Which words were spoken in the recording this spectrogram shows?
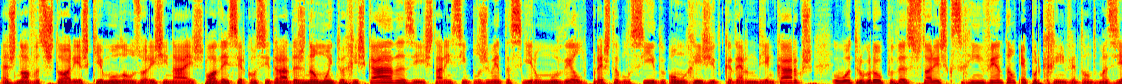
as novas histórias que emulam os originais podem ser consideradas não muito arriscadas e estarem simplesmente a seguir um modelo pré-estabelecido ou um rígido caderno de encargos. O outro grupo das histórias que se reinventam é porque reinventam demasiado,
